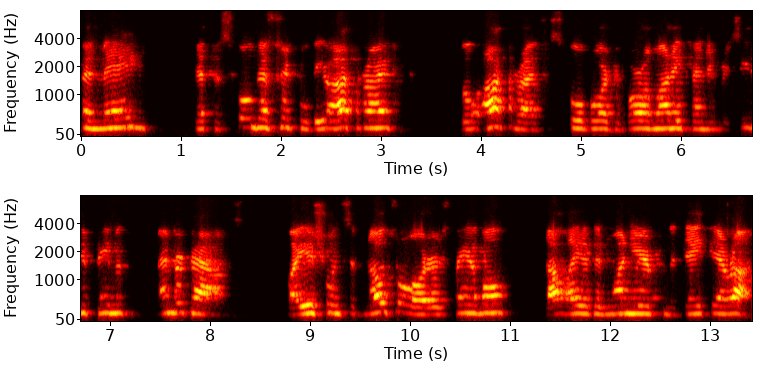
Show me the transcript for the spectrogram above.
been made that the school district will be authorized, will authorize the school board to borrow money pending receipt of payments from member towns by issuance of notes or orders payable not later than one year from the date thereof.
